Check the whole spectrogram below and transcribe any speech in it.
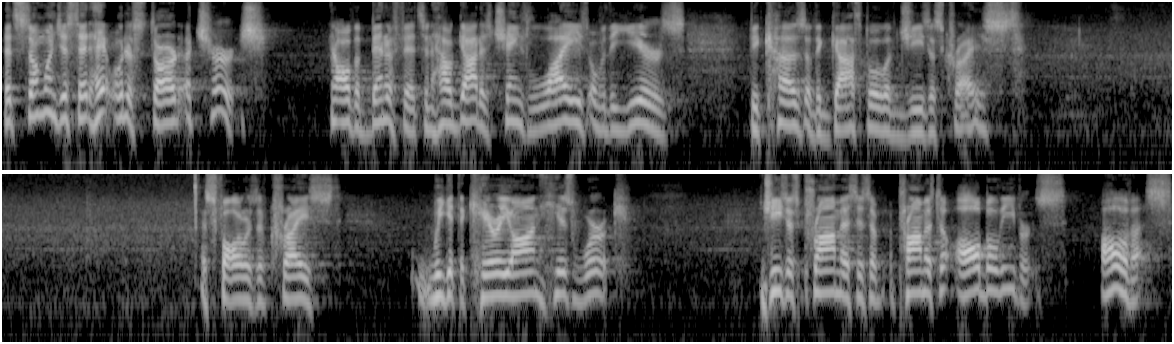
that someone just said, hey, we're going to start a church. And all the benefits and how God has changed lives over the years because of the gospel of Jesus Christ. As followers of Christ, we get to carry on his work. Jesus' promise is a promise to all believers, all of us.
